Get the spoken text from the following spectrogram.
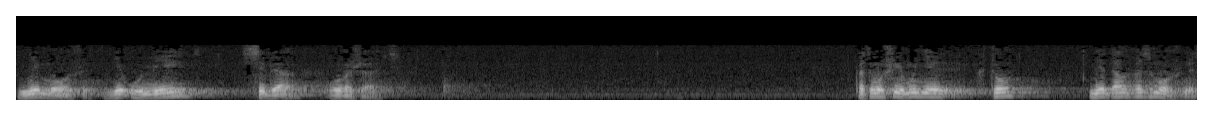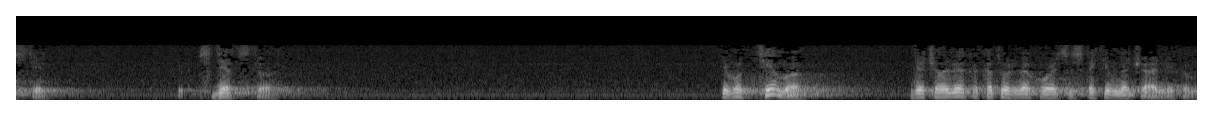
не может, не умеет себя уважать. Потому что ему никто не дал возможности с детства. И вот тема для человека, который находится с таким начальником,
